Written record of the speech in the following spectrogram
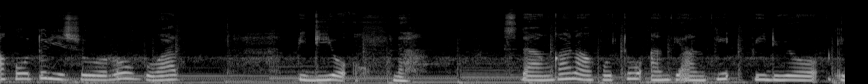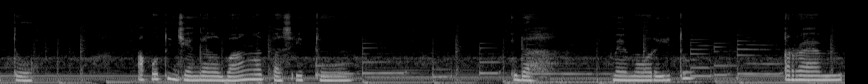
aku tuh disuruh buat video. Nah sedangkan aku tuh anti-anti video gitu. Aku tuh jengkel banget pas itu. Udah memori itu RAM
